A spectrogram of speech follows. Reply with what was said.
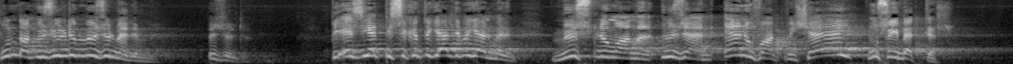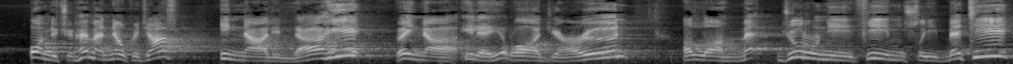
Bundan üzüldün mü üzülmedin mi? Üzüldüm. Bir eziyet, bir sıkıntı geldi mi gelmedi? Müslümanı üzen en ufak bir şey musibettir. Onun için hemen ne okuyacağız? İnna lillahi ve inna ileyhi raciun. Allahümme curni fi musibeti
